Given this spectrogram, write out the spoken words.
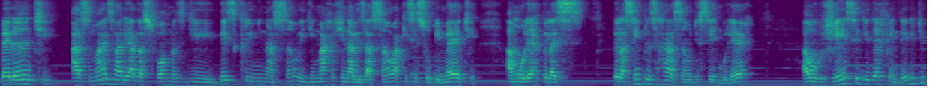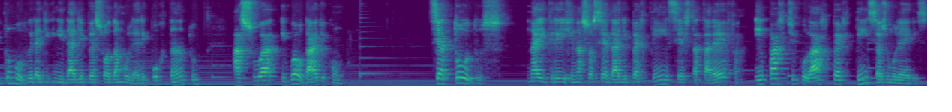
perante as mais variadas formas de discriminação e de marginalização a que se submete a mulher pelas, pela simples razão de ser mulher, a urgência de defender e de promover a dignidade pessoal da mulher e, portanto, a sua igualdade com o Se a todos na igreja e na sociedade pertence esta tarefa, em particular pertence às mulheres,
